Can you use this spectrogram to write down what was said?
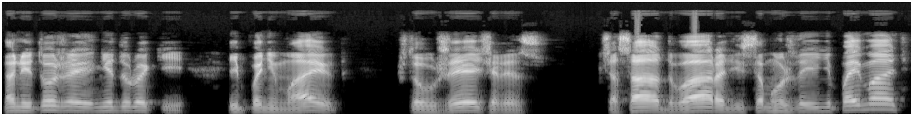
Они тоже не дураки и понимают, что уже через часа два радиста можно и не поймать.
